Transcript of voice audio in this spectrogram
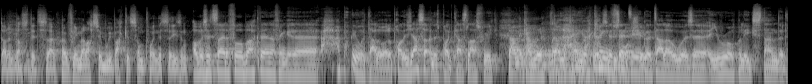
done and dusted. So hopefully Malacia will be back at some point this season. Opposite side of full back then, I think uh, I probably owe Dalot an apology. I said on this podcast last week. Down the camera, down the camera. I please, kind of said. Diego Dalot was a Europa League standard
